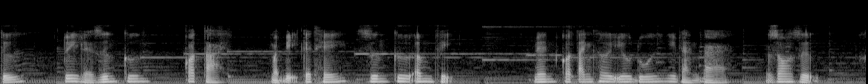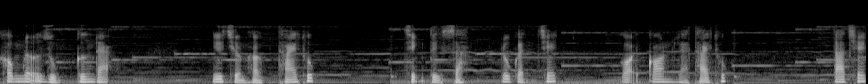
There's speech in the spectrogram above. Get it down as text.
Tứ tuy là dương cương Có tài mà bị cái thế dương cư âm vị Nên có tánh hơi yếu đuối như đàn bà Do dự không nỡ dùng cương đạo Như trường hợp Thái Thúc Trịnh Tử Sản lúc gần chết Gọi con là Thái Thúc. Ta chết,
